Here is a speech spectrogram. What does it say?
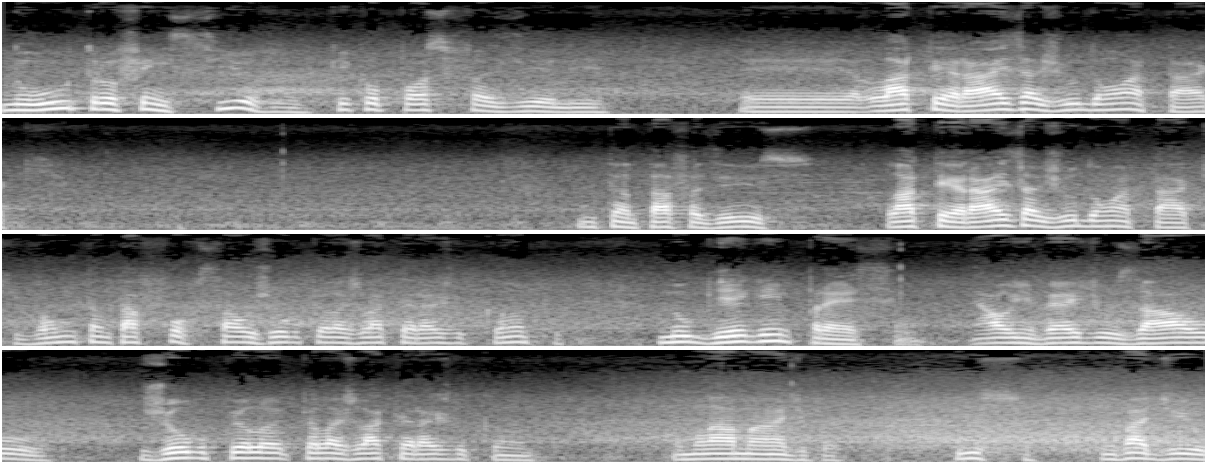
no ultra ofensivo. O que, que eu posso fazer ali? É, laterais ajudam o ataque. Vamos tentar fazer isso. Laterais ajudam o ataque. Vamos tentar forçar o jogo pelas laterais do campo no Gegenpressing, ao invés de usar o jogo pela, pelas laterais do campo. Vamos lá, Madiba. Isso, invadiu.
